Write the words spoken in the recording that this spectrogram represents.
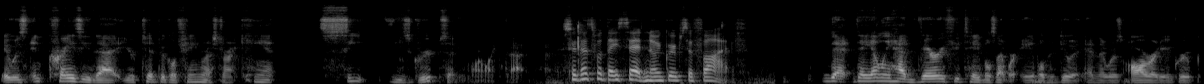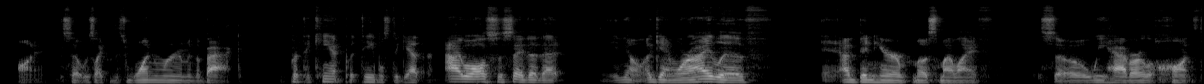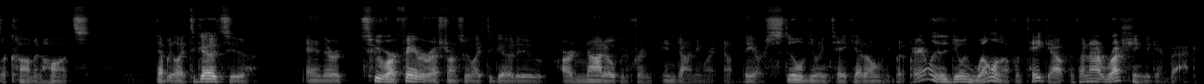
it was crazy that your typical chain restaurant can't seat these groups anymore like that. So that's what they said. No groups of five. That they only had very few tables that were able to do it, and there was already a group on it. So it was like this one room in the back, but they can't put tables together. I will also say that that you know, again, where I live, eh, I've been here most of my life. So we have our little haunts, they're common haunts that we like to go to. And there are two of our favorite restaurants we like to go to are not open for in dining right now. They are still doing takeout only, but apparently they're doing well enough with takeout that they're not rushing to get back.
